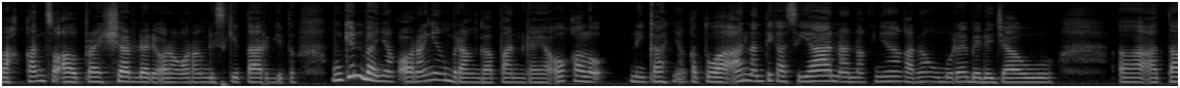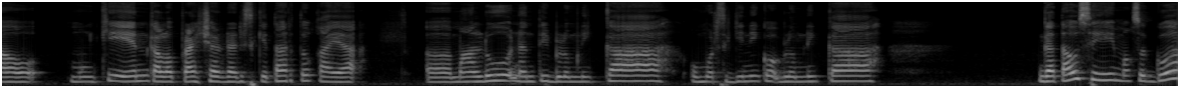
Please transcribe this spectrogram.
bahkan soal pressure dari orang-orang di sekitar gitu. Mungkin banyak orang yang beranggapan kayak oh kalau nikahnya ketuaan nanti kasihan anaknya karena umurnya beda jauh. Uh, atau mungkin kalau pressure dari sekitar tuh kayak uh, malu nanti belum nikah umur segini kok belum nikah. Nggak tahu sih maksud gue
